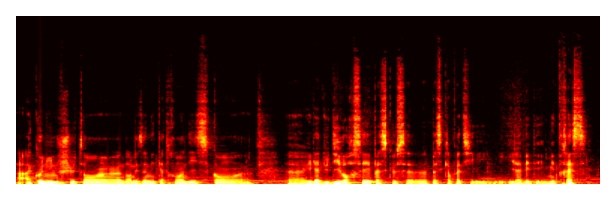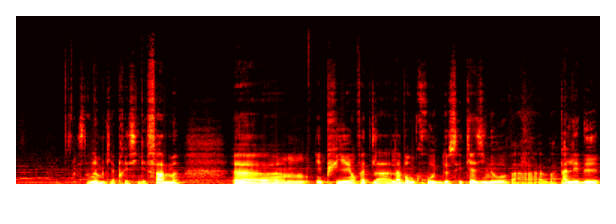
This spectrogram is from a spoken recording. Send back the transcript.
a, connu une chute hein, euh, dans les années 90 quand il a dû divorcer parce que parce qu'en fait il, avait des maîtresses. C'est un homme qui apprécie les femmes. et puis en fait la, banqueroute de ces casinos va, va pas l'aider.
